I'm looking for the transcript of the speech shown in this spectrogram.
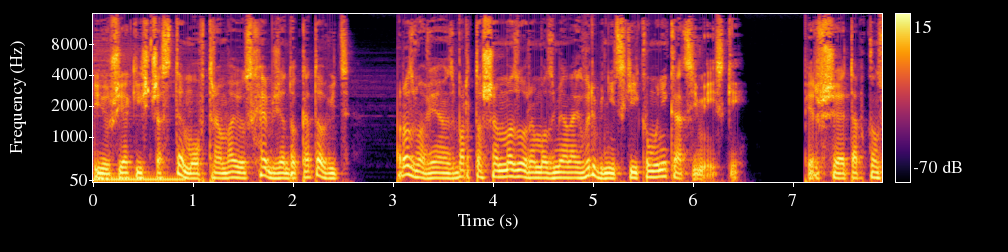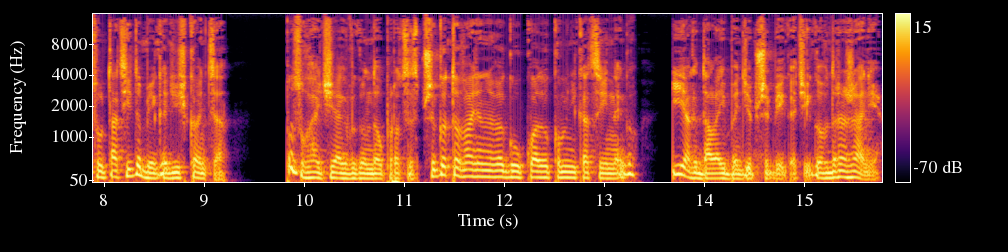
Już jakiś czas temu w tramwaju z Hebzia do Katowic rozmawiałem z Bartoszem Mazurem o zmianach w rybnickiej komunikacji miejskiej. Pierwszy etap konsultacji dobiega dziś końca. Posłuchajcie, jak wyglądał proces przygotowania nowego układu komunikacyjnego – i jak dalej będzie przebiegać jego wdrażanie.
